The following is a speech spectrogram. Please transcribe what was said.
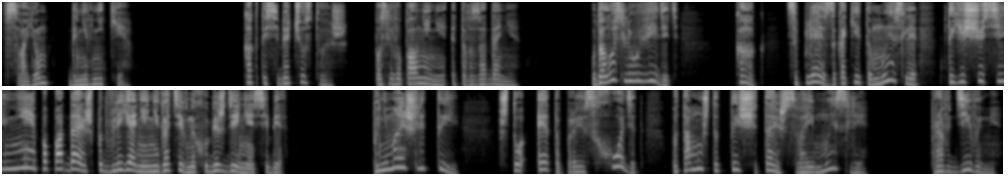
в своем дневнике. Как ты себя чувствуешь после выполнения этого задания? Удалось ли увидеть, как цепляясь за какие-то мысли, ты еще сильнее попадаешь под влияние негативных убеждений о себе. Понимаешь ли ты, что это происходит, потому что ты считаешь свои мысли правдивыми?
